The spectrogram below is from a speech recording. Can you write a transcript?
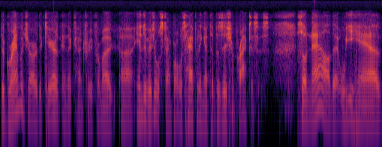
the grand majority of the care in the country, from a uh, individual standpoint, was happening at the physician practices. So now that we have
